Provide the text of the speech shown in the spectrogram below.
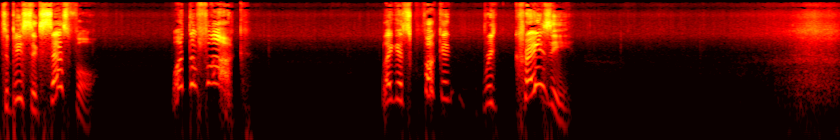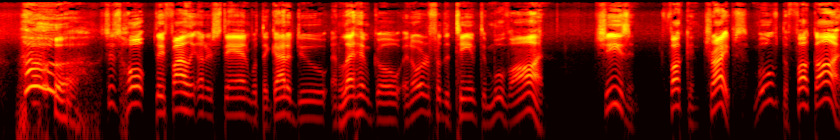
to be successful? What the fuck? Like it's fucking re- crazy. Just hope they finally understand what they got to do and let him go in order for the team to move on. Jeez and fucking tripes. Move the fuck on.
